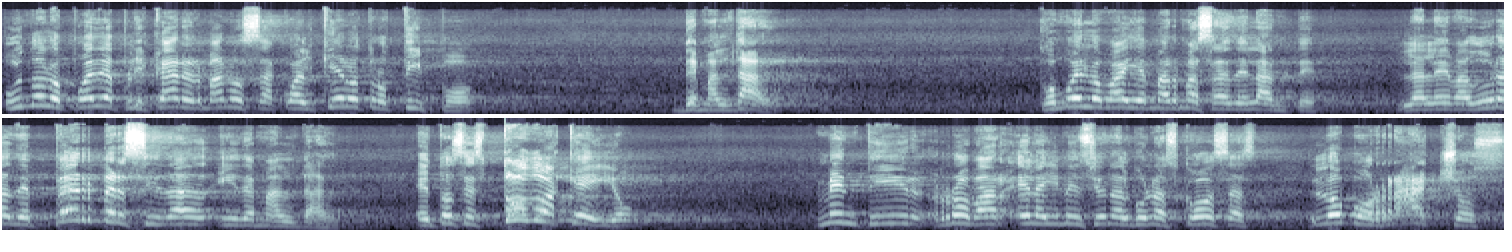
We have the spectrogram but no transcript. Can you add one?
uno lo puede aplicar, hermanos, a cualquier otro tipo de maldad. Como él lo va a llamar más adelante, la levadura de perversidad y de maldad. Entonces, todo aquello, mentir, robar, él ahí menciona algunas cosas, los borrachos,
